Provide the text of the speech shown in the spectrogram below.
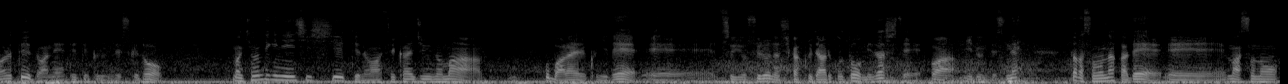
ある程度はね、出てくるんですけど、まあ、基本的に ACCA っていうのは世界中のまあ、ほぼあらゆる国で、えー、通用するような資格であることを目指してはいるんですね。ただその中で、えー、まあ、その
